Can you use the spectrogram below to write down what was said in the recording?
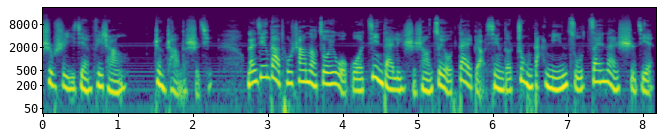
是不是一件非常正常的事情？南京大屠杀呢，作为我国近代历史上最有代表性的重大民族灾难事件，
